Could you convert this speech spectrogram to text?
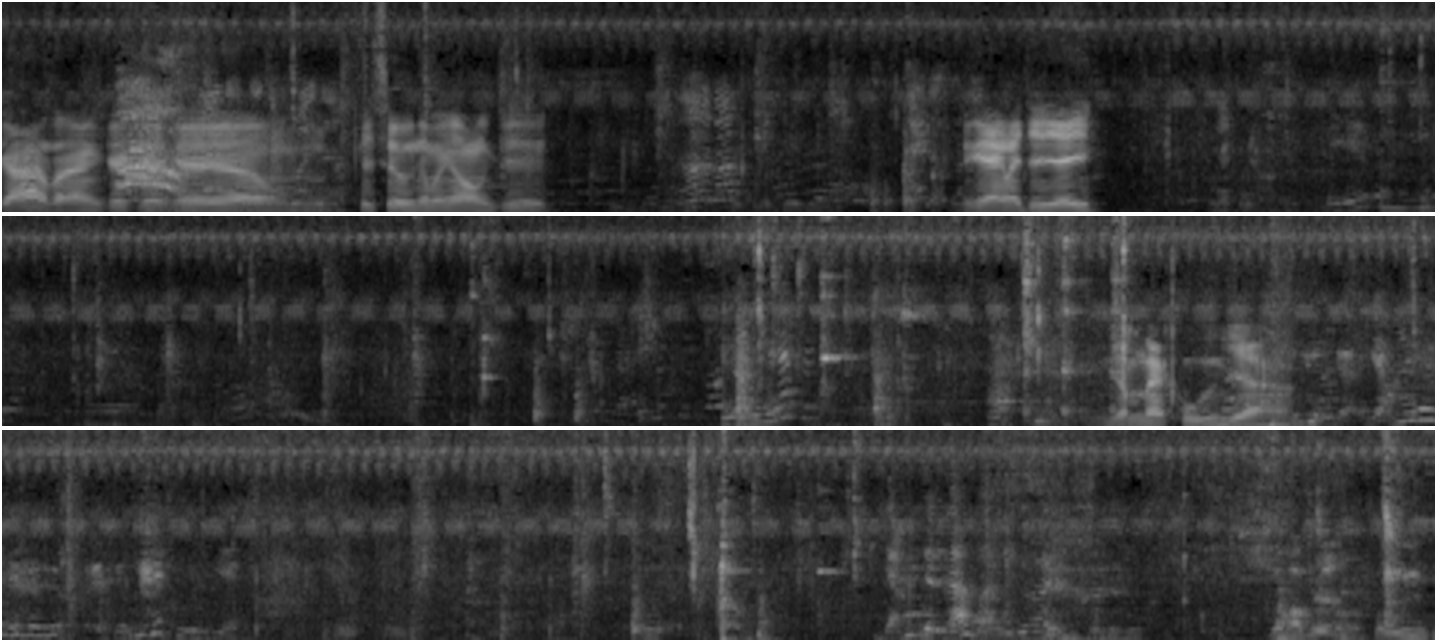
Cá người ta ăn cái cái cái um, cái xương nó mới ngon chứ. Cái gan này chị gì gần nát khu rừng già. Giảm trên lá vàng rồi Bữa hổm đó tôi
